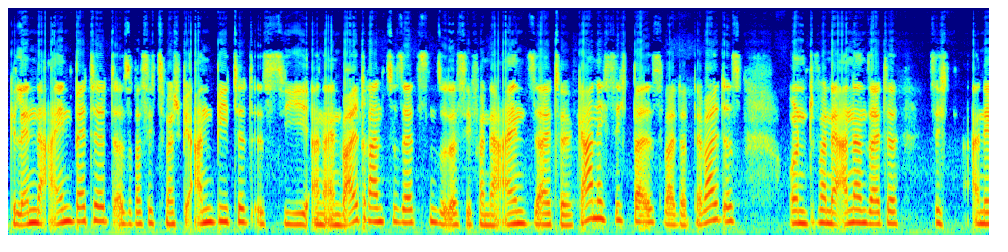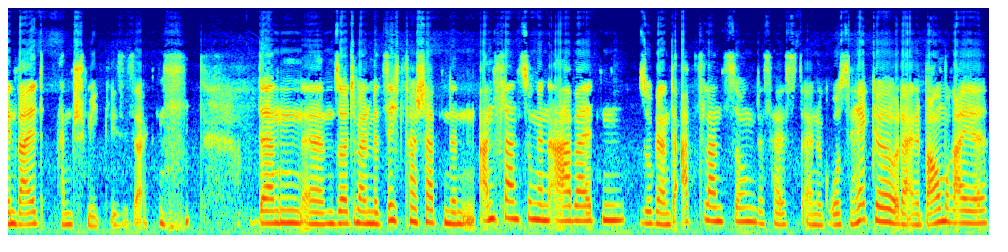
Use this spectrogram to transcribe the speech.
Gelände einbettet. Also was sich zum Beispiel anbietet, ist sie an einen Waldrand zu setzen, so dass sie von der einen Seite gar nicht sichtbar ist, weil dort der Wald ist, und von der anderen Seite sich an den Wald anschmiegt, wie Sie sagten. Dann ähm, sollte man mit sichtverschattenden Anpflanzungen arbeiten, sogenannte Abpflanzung, das heißt eine große Hecke oder eine Baumreihe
